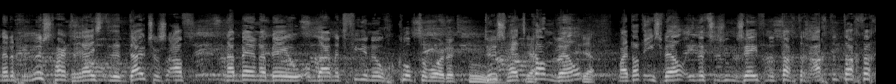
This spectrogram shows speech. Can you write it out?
Met een gerust hart reisden de Duitsers af naar Bernabeu. Om daar met 4-0 geklopt te worden. Oeh, dus het ja, kan wel. Ja. Maar dat is wel in het seizoen 87-88.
